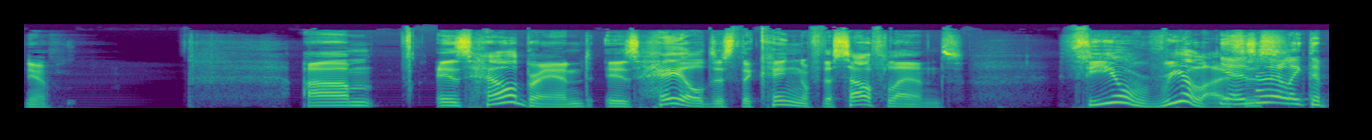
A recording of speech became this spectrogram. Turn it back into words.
Yeah. Um, is Halbrand is hailed as the king of the Southlands. Theo realizes. yeah isn't that like the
